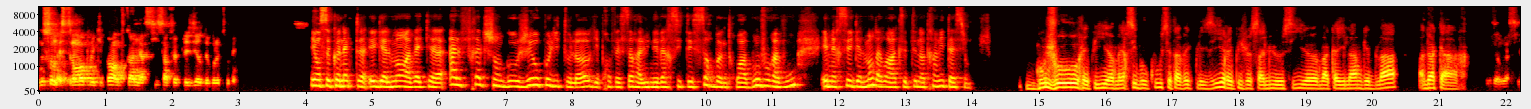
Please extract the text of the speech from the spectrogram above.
Nous sommes extrêmement préoccupés. En tout cas, merci. Ça me fait plaisir de vous retrouver. Et on se connecte également avec euh, Alfred Chango, géopolitologue et professeur à l'université Sorbonne 3. Bonjour à vous et merci également d'avoir accepté notre invitation. Bonjour et puis euh, merci beaucoup, c'est avec plaisir. Et puis je salue aussi euh, Makaïla à Dakar. Merci.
